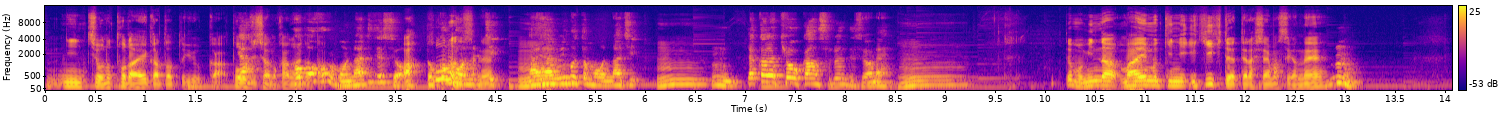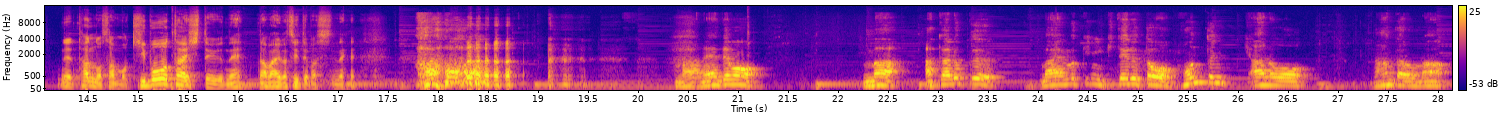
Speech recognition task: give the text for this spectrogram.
認知症の捉え方というか当事者の考えほぼ方。ほぼ同じですよあ。どこも同じ。ねうん悩み事も同じ。うーんうん。だから共感するんですよね。うーんでもみんな前向きに生き生きとやってらっしゃいますよね。うん。ね丹野さんも希望大使というね名前がついてますしね。まあね、でも、まあ、明るく前向きに来てると、本当に、あの、なんだろうな、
